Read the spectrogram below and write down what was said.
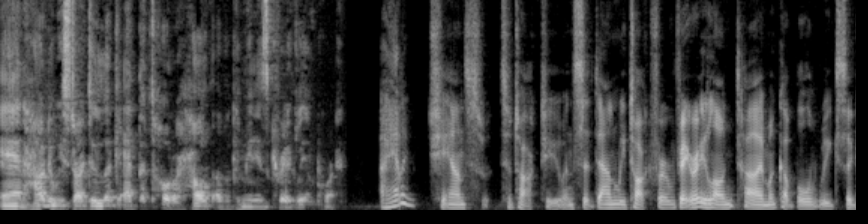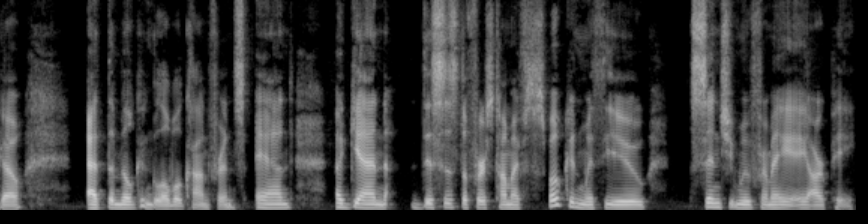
And how do we start to look at the total health of a community is critically important. I had a chance to talk to you and sit down. We talked for a very long time a couple of weeks ago at the Milken Global Conference. And again, this is the first time I've spoken with you since you moved from AARP.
